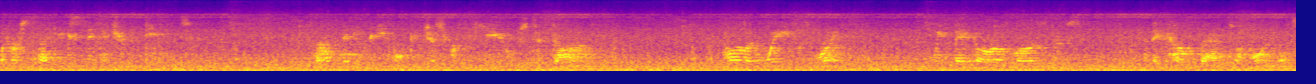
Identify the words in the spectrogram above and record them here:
but her psychic signature didn't. Not many people can just refuse to die. Harlan Wade was right. We make our own monsters, and they come back to haunt us.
